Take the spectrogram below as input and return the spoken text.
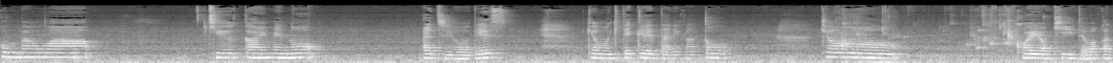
こんばんは。9回目のラジオです。今日も来てくれてありがとう。今日も声を聞いて分か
